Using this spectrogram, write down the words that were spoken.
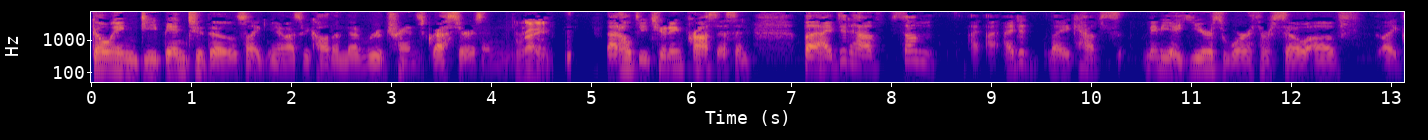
going deep into those, like, you know, as we call them, the root transgressors and you know, Right. that whole detuning process. And, but I did have some, I, I- did like have maybe a year's worth or so of like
